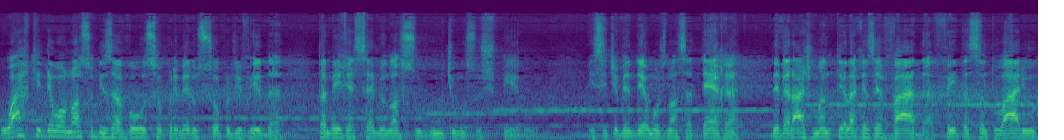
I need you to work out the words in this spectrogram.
O ar que deu ao nosso bisavô o seu primeiro sopro de vida, também recebe o nosso último suspiro. E se te vendemos nossa terra, deverás mantê-la reservada, feita santuário,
